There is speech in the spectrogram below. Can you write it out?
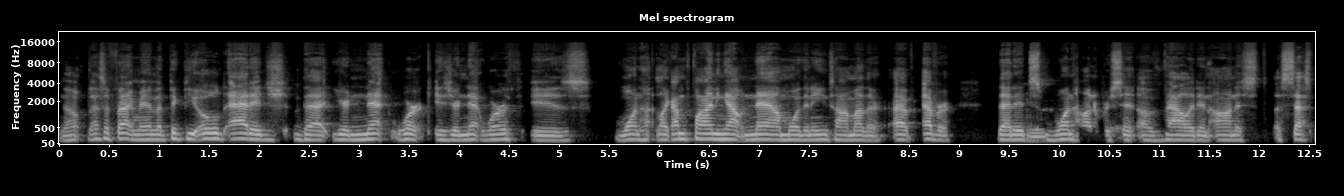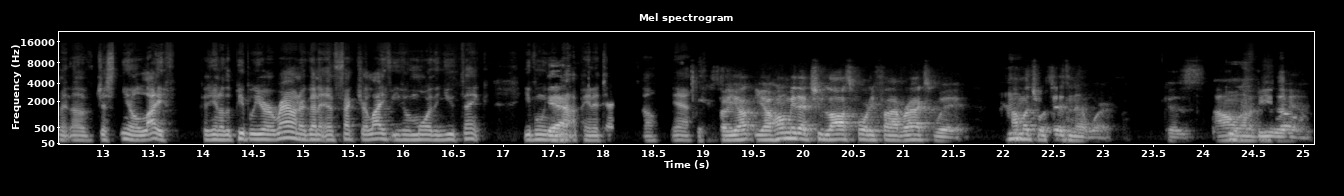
No, that's a fact, man. I think the old adage that your network is your net worth is one. Like I'm finding out now more than any time other ever that it's mm. 100% a valid and honest assessment of just you know life because you know the people you're around are going to affect your life even more than you think even when yeah. you're not paying attention so yeah so your, your homie that you lost 45 racks with how mm-hmm. much was his net worth because i don't want to be with him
